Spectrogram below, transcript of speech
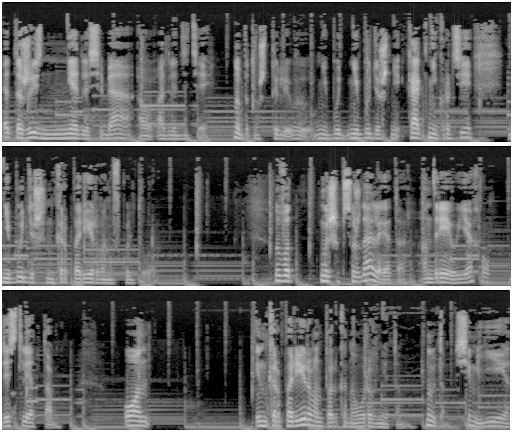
это жизнь не для себя, а, а для детей. Ну, потому что ты не, будь, не будешь, ни, как ни крути, не будешь инкорпорирован в культуру. Ну вот мы же обсуждали это. Андрей уехал, 10 лет там. Он инкорпорирован только на уровне там, ну, там, семьи,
